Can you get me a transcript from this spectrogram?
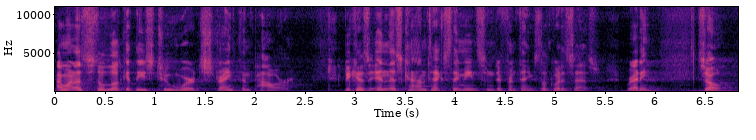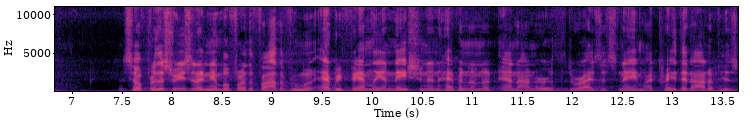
I want us to look at these two words, strength and power, because in this context, they mean some different things. Look what it says. Ready? So, so for this reason, I kneel before the Father, from whom every family and nation in heaven and on earth derives its name. I pray that out of his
